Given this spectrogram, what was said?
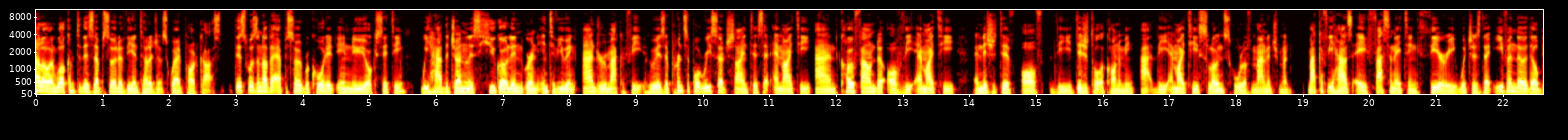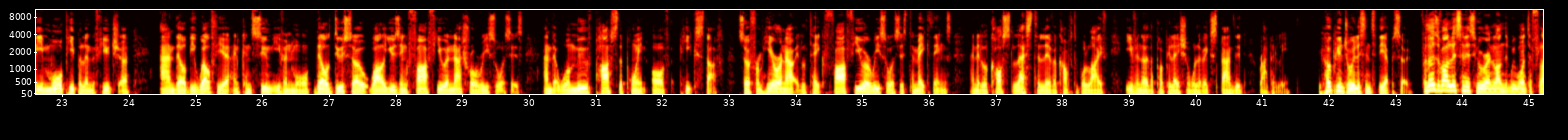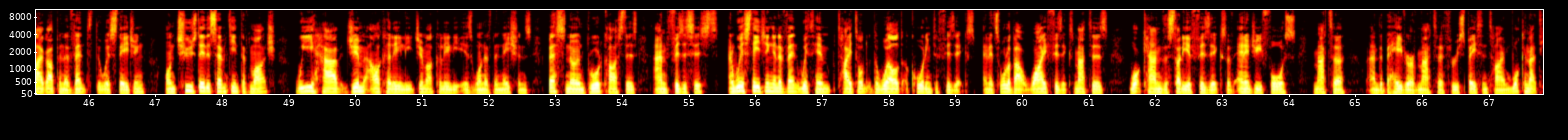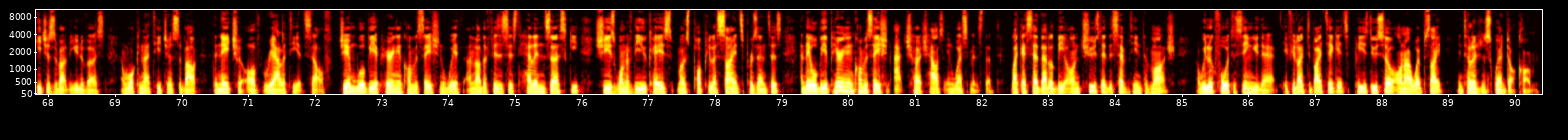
Hello, and welcome to this episode of the Intelligence Squared podcast. This was another episode recorded in New York City. We had the journalist Hugo Lindgren interviewing Andrew McAfee, who is a principal research scientist at MIT and co founder of the MIT Initiative of the Digital Economy at the MIT Sloan School of Management. McAfee has a fascinating theory, which is that even though there'll be more people in the future, and they'll be wealthier and consume even more, they'll do so while using far fewer natural resources, and that will move past the point of peak stuff. So from here on out, it'll take far fewer resources to make things, and it'll cost less to live a comfortable life, even though the population will have expanded rapidly. We hope you enjoy listening to the episode. For those of our listeners who are in London, we want to flag up an event that we're staging. On Tuesday, the 17th of March, we have Jim Al-Khalili. Jim Al-Khalili is one of the nation's best known broadcasters and physicists. And we're staging an event with him titled The World According to Physics. And it's all about why physics matters. What can the study of physics, of energy, force, matter, and the behavior of matter through space and time, what can that teach us about the universe? And what can that teach us about the nature of reality itself? Jim will be appearing in conversation with another physicist, Helen Czerski. She's one of the UK's most popular science presenters, and they will be appearing in conversation at Church House in Westminster. Like I said, that'll be on Tuesday, the 17th of March, and we look forward to seeing you there. If you'd like to buy tickets, please do so on our website, intelligencesquared.com.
